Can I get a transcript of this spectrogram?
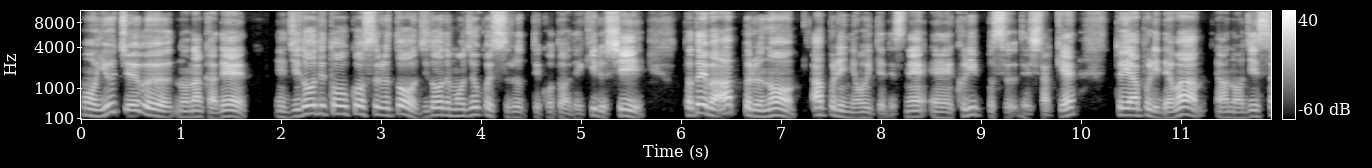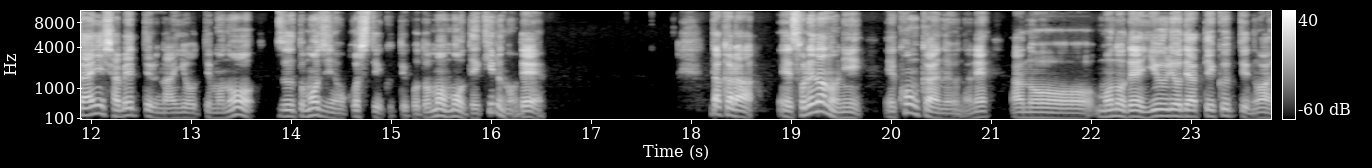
もう YouTube の中で、自動で投稿すると自動で文字起こしするってことはできるし、例えば Apple のアプリにおいてですね、えー、クリップスでしたっけ？というアプリでは、あの、実際に喋ってる内容ってものをずっと文字に起こしていくってことももうできるので、だから、えー、それなのに、今回のようなね、あの、もので有料でやっていくっていうのは、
